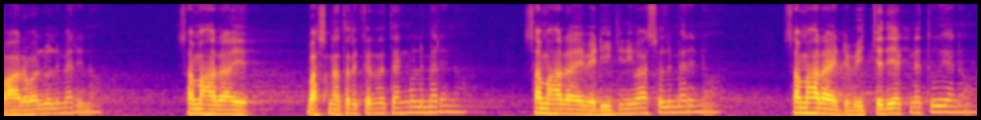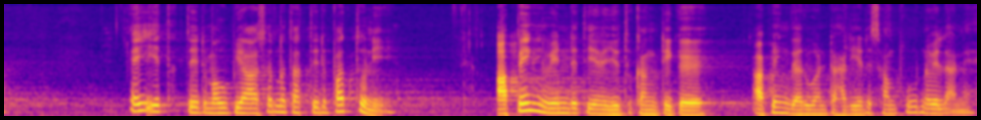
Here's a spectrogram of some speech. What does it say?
පාරවල් වල මැරෙනවා. සමහරය බස් නතර කරන තැන්වල මැරෙනවා. සමහරය වැඩීටි නිවාස්වල මැරෙනවා. සමහරයට වෙච්ච දෙයක් නැතුව යනවා. ඇයි ඒ තත්වයට මව්පිය ආසරණ තත්වයට පත් වනේ. අපෙන් වෙන්ඩ තියෙන යුතුකං ටික අපෙන් දරුවන්ට හරියට සම්පූර්ණ වෙලා නෑ.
